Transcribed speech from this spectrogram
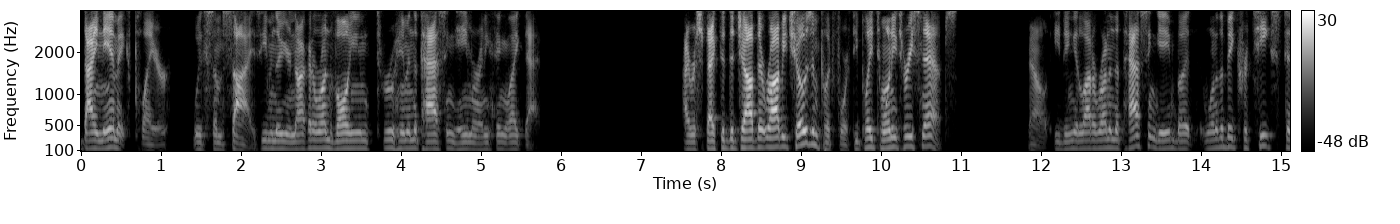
dynamic player with some size, even though you're not going to run volume through him in the passing game or anything like that. I respected the job that Robbie Chosen put forth. He played 23 snaps. Now, he didn't get a lot of run in the passing game, but one of the big critiques the,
